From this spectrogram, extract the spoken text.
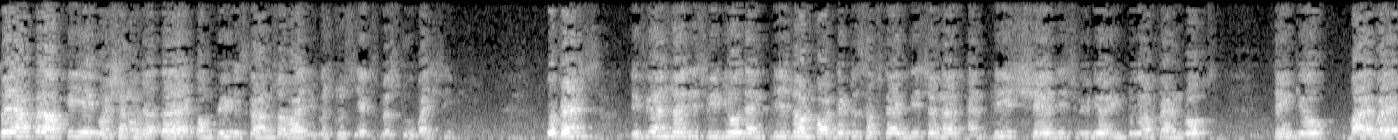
तो यहाँ पर आपके ये क्वेश्चन हो जाता है कंप्लीट इसका answer y equal to c x plus two by c तो friends if you enjoy this video, then please don't forget to subscribe this channel and please share this video into your friend groups. Thank you bye bye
